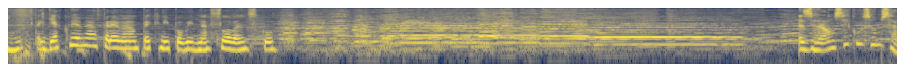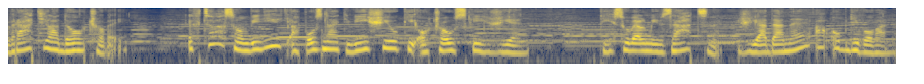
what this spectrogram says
Mhm, tak ďakujeme a prejme vám pekný pobyt na Slovensku. Z Hronseku som sa vrátila do Očovej. Chcela som vidieť a poznať výšivky očovských žien. Tie sú veľmi vzácne, žiadané a obdivované.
